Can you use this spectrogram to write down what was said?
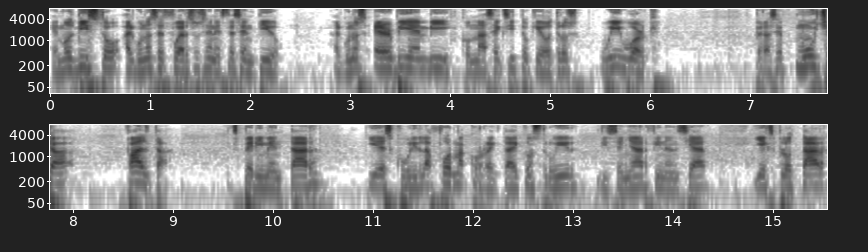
Hemos visto algunos esfuerzos en este sentido, algunos Airbnb con más éxito que otros WeWork, pero hace mucha falta experimentar y descubrir la forma correcta de construir, diseñar, financiar y explotar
